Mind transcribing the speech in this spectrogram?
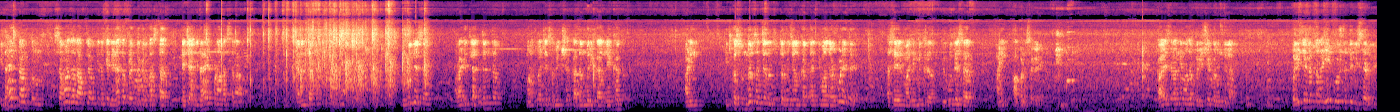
विधायक काम करून समाजाला आपल्या वतीनं काही देण्याचा प्रयत्न करत असतात. त्याच्या विधायकपणाला सलाम. त्यानंतर विभूते सर मराठीतले अत्यंत महत्त्वाचे समीक्षक कादंबरीकार लेखक आणि इतकं सुंदर संचालन सूत्रसंचालन करतात की मला दडपण येते असे माझे मित्र विभूते सर आणि आपण सगळे. काळे सरांनी माझा परिचय करून दिला. परिचय करताना एक गोष्ट ते विसरले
